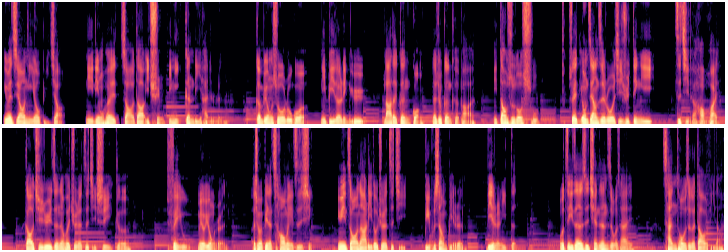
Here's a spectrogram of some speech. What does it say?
因为只要你有比较，你一定会找到一群比你更厉害的人，更不用说如果你比的领域拉得更广，那就更可怕了，你到处都输，所以用这样子的逻辑去定义自己的好坏。高几率真的会觉得自己是一个废物、没有用人，而且会变得超没自信，因为你走到哪里都觉得自己比不上别人，猎人一等。我自己真的是前阵子我才参透这个道理啦。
